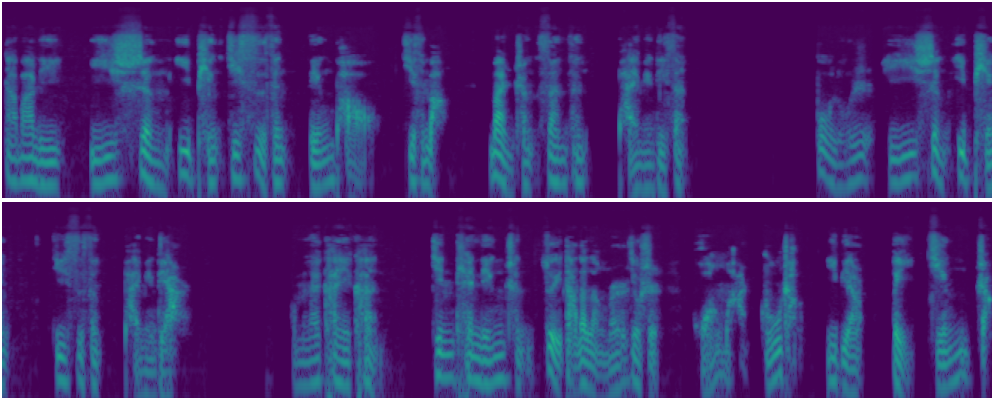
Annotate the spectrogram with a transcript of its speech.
大巴黎一胜一平积四分领跑积分榜，曼城三分排名第三，布鲁日一胜一平积四分排名第二。我们来看一看今天凌晨最大的冷门，就是皇马主场一比二被警长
